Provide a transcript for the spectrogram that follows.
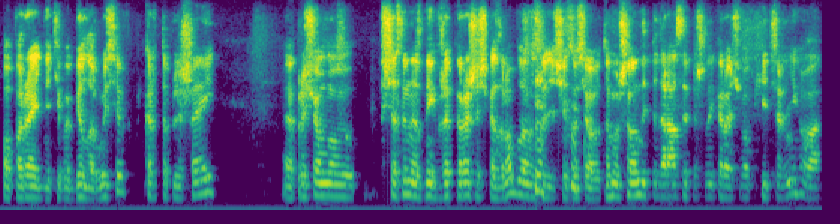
попередньо, типу, білорусів, картоплішей. Е, Причому частина з них вже пюрешечка зроблена, судячи з усього, тому що вони підараси пішли коротше, в обхід Чернігова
